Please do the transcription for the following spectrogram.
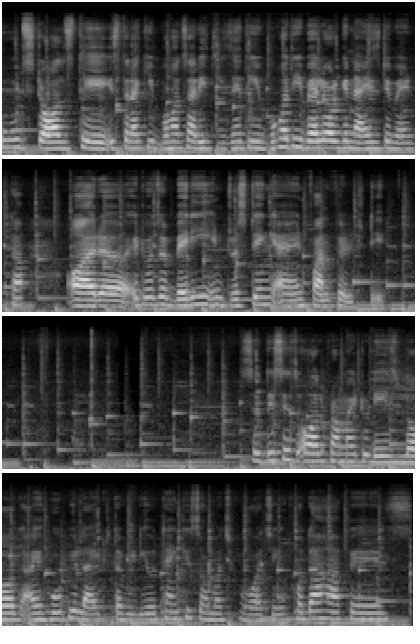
फ़ूड स्टॉल्स थे, इस तरह की बहुत सारी चीज़ें थी। बहुत ही वेल ऑर्गेनाइज्ड इवेंट था और it was a very interesting and fun filled day so this is all from my today's vlog. I hope you liked the video. Thank you so much for watching. Khuda hafiz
